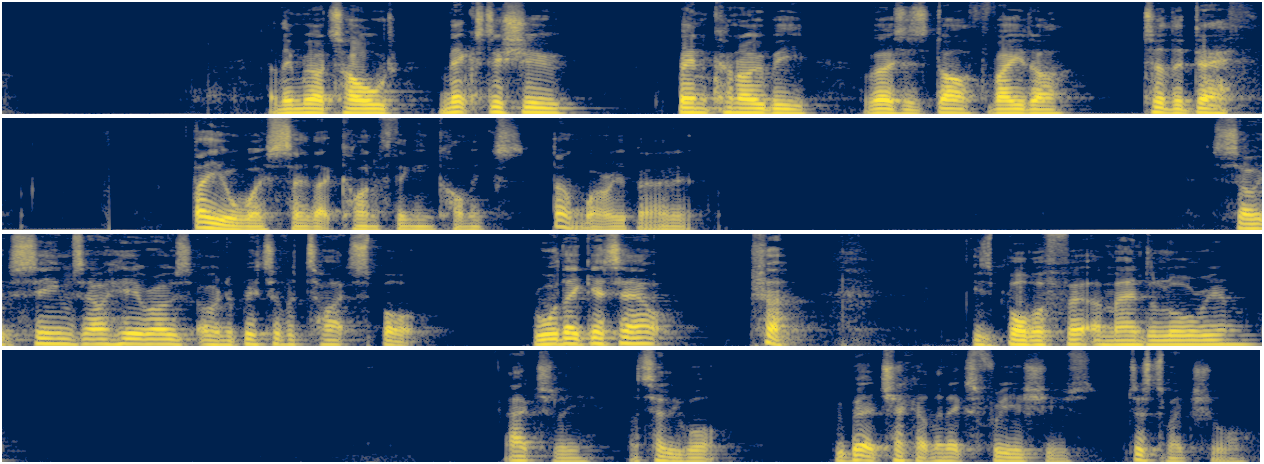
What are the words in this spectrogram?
And then we are told next issue Ben Kenobi versus Darth Vader to the death. They always say that kind of thing in comics. Don't worry about it. So it seems our heroes are in a bit of a tight spot. Will they get out? Is Boba Fett a Mandalorian? Actually, I'll tell you what, we better check out the next three issues, just to make sure.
